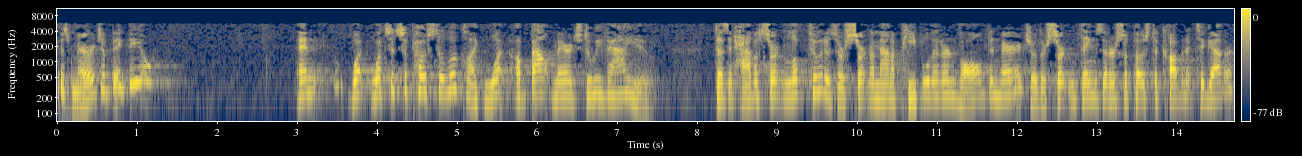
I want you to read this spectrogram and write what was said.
Is marriage a big deal? And what, what's it supposed to look like? What about marriage do we value? Does it have a certain look to it? Is there a certain amount of people that are involved in marriage? Are there certain things that are supposed to covenant together?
